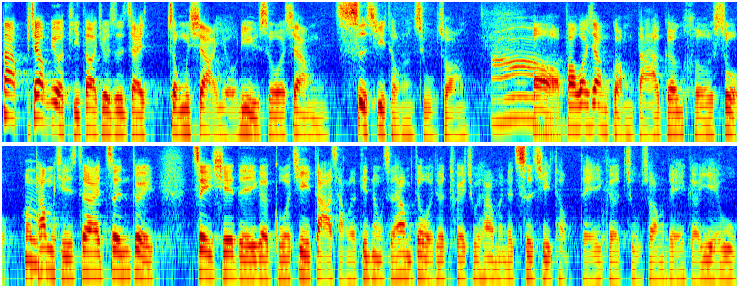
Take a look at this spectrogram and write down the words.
那比较没有提到，就是在中下游，例如说像次系统的组装。哦，包括像广达跟和硕哦，他们其实都在针对这些的一个国际大厂的电动车，他们都有就推出他们的次系统的一个组装的一个业务。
